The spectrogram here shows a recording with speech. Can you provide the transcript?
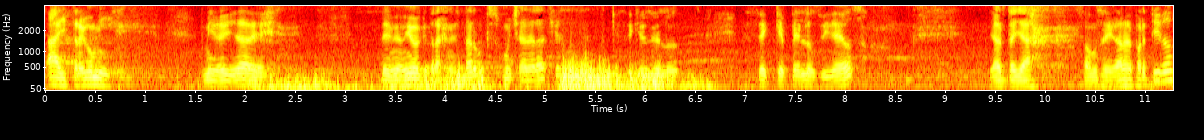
ah, y traigo mi, mi bebida de, de mi amigo que traje en Starbucks. Muchas gracias, que sé que, lo, sé que ve los videos. Y ahorita ya vamos a llegar al partido.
